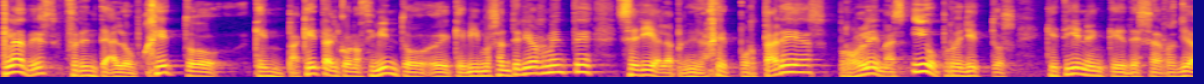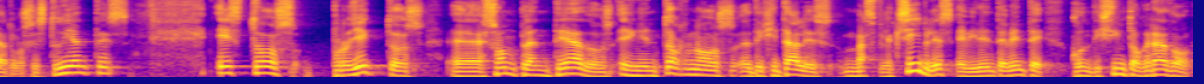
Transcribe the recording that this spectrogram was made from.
claves frente al objeto que empaqueta el conocimiento eh, que vimos anteriormente sería el aprendizaje por tareas, problemas y o proyectos que tienen que desarrollar los estudiantes, estos proyectos eh, son planteados en entornos digitales más flexibles, evidentemente con distinto grado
